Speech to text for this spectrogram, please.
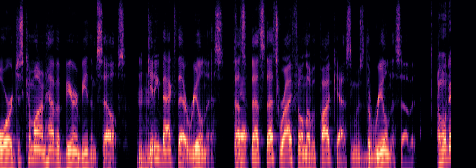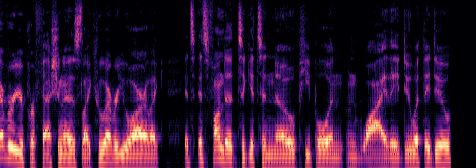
or just come on and have a beer and be themselves Mhm. getting back to that realness that's Yeah. that's that's where i fell in love with podcasting was the realness of it and whatever your profession is, like whoever you are, like it's it's fun to to get to know people and and why they do what they do.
